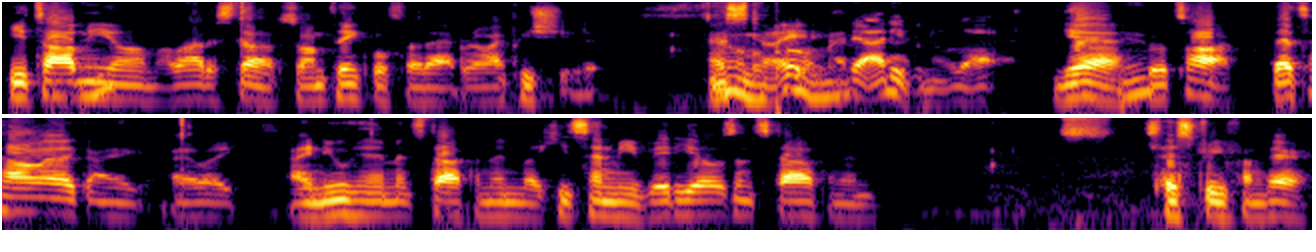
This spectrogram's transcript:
He taught me um a lot of stuff, so I'm thankful for that, bro. I appreciate it. That's no tight. problem, I, I didn't even know that. Yeah, Yeah. real talk. That's how I, like I, I like I knew him and stuff, and then like he sent me videos and stuff, and then it's, it's history from there.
